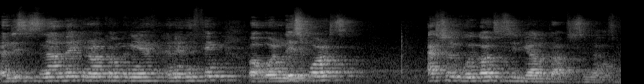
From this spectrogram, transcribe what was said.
and this is not making our company and anything, but when this works, actually we're going to see the other doctors in the hospital.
